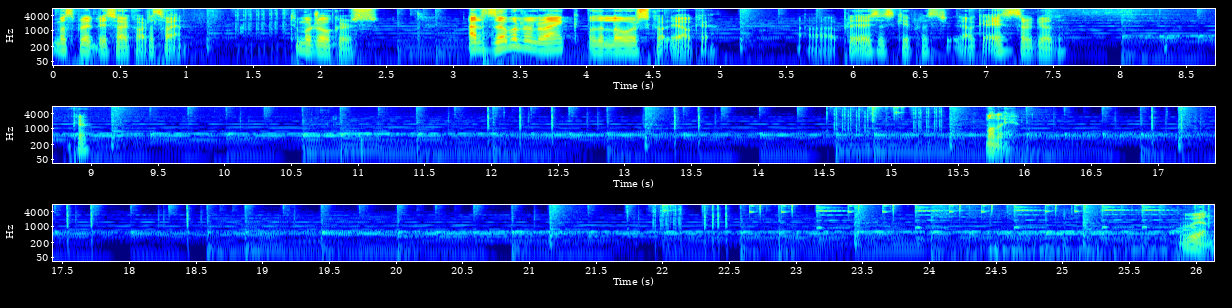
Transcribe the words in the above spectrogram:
Must play this high card, that's fine. Two more jokers. Adds double the rank of the lowest card. Yeah, okay. Uh, play aces, keep. Yeah, okay, aces are good. Okay. Money. Win.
